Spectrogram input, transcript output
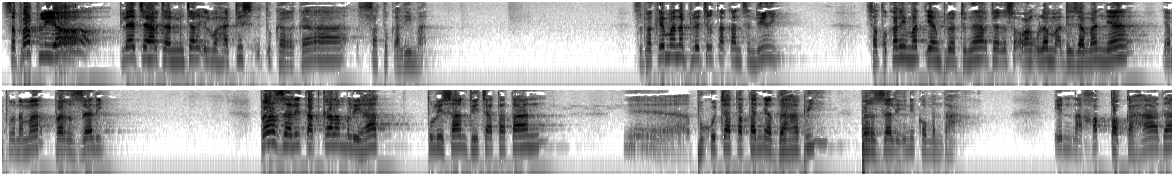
Sebab beliau belajar dan mencari ilmu hadis itu gara-gara satu kalimat. Sebagaimana beliau ceritakan sendiri. Satu kalimat yang beliau dengar dari seorang ulama di zamannya yang bernama Barzali. Barzali tatkala melihat tulisan di catatan ya, buku catatannya Zahabi, Barzali ini komentar. Inna khattaka hadha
